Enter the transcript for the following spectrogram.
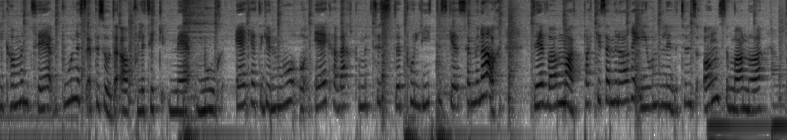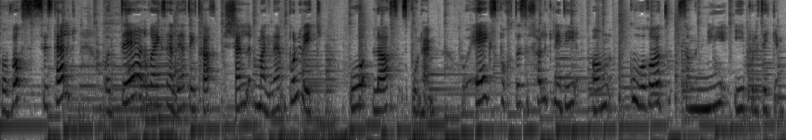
velkommen til bonusepisode av Politikk med mor. Jeg heter Gunnmo, og jeg har vært på mitt første politiske seminar. Det var matpakkeseminaret i Jon Lilletuns ånd, som var nå på Voss sist helg. Og der var jeg så heldig at jeg traff Kjell Magne Bondevik og Lars Sponheim. Og jeg spurte selvfølgelig de om gode råd som ny i politikken.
